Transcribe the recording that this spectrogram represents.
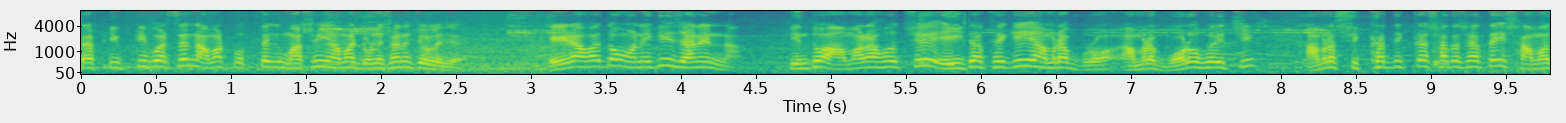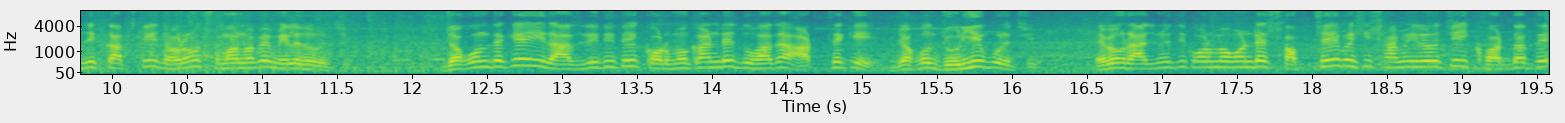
তার ফিফটি পার্সেন্ট আমার প্রত্যেক মাসেই আমার ডোনেশনে চলে যায়। এরা হয়তো অনেকেই জানেন না, কিন্তু আমরা হচ্ছে এইটা থেকেই আমরা আমরা বড় হয়েছি। আমরা শিক্ষা দীক্ষার সাথে সাথেই সামাজিক কাজকেই ধরো সমানভাবে মেলে ধরেছি। যখন থেকে এই রাজনীতিতে কর্মকাণ্ডে দু থেকে যখন জড়িয়ে পড়েছি এবং রাজনৈতিক কর্মকাণ্ডে সবচেয়ে বেশি সামিল হয়েছে এই খর্দাতে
